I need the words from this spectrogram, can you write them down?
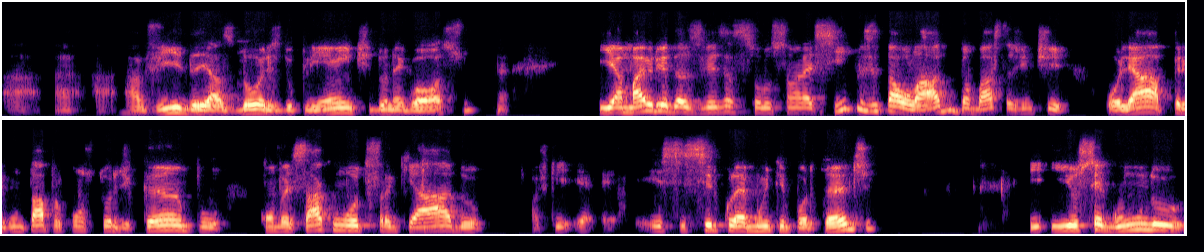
a, a, a, vida e as dores do cliente, do negócio. Né? E a maioria das vezes a solução é simples e está ao lado, então basta a gente olhar, perguntar para o consultor de campo, conversar com outro franqueado. Acho que é, é, esse círculo é muito importante. E, e o segundo,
